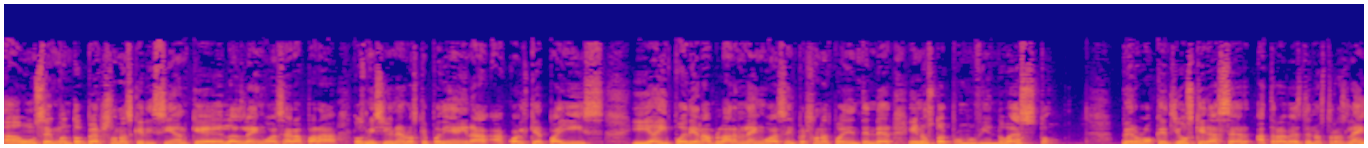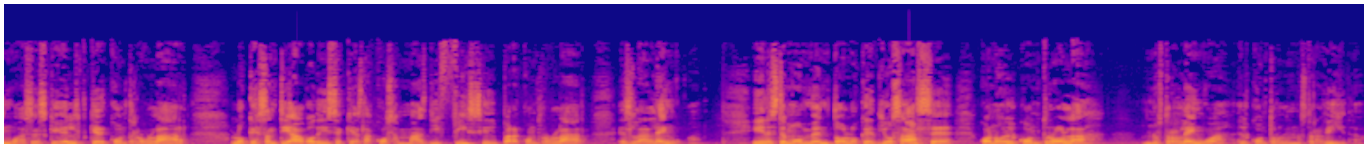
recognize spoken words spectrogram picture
uh, un segmento de personas que decían que las lenguas eran para los misioneros, que podían ir a, a, cualquier país y ahí podían hablar en lenguas y personas pueden entender. Y no estoy promoviendo esto. Pero lo que Dios quiere hacer a través de nuestras lenguas es que Él quiere controlar lo que Santiago dice que es la cosa más difícil para controlar, es la lengua. Y en este momento lo que Dios hace cuando Él controla nuestra lengua, Él controla nuestra vida.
